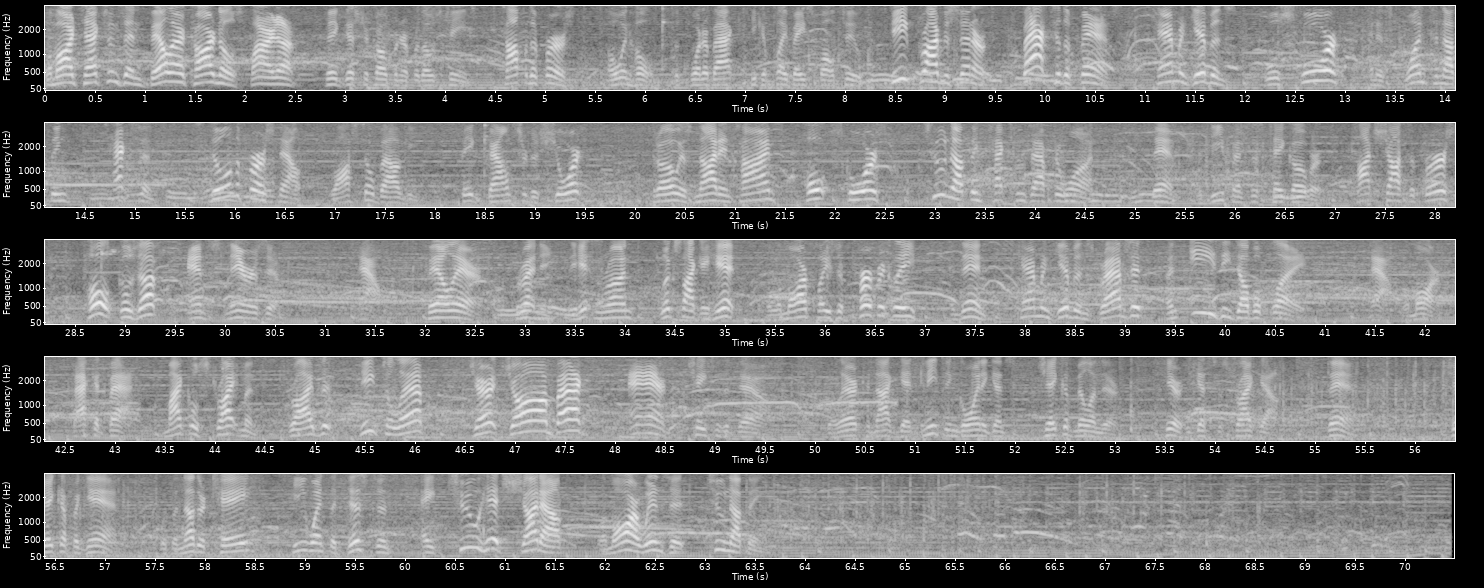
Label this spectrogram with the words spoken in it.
Lamar Texans and Bellaire Cardinals fired up. Big district opener for those teams. Top of the first, Owen Holt, the quarterback. He can play baseball too. Deep drive to center, back to the fence. Cameron Gibbons will score, and it's one to nothing. Texans still in the first now. Ross Selvaggi, big bouncer to short. Throw is not in time. Holt scores 2 0 Texans after one. Then the defenses take over. Hot shot to first. Holt goes up and snares him. Now, Bellaire threatening. The hit and run looks like a hit. But Lamar plays it perfectly. And then Cameron Gibbons grabs it. An easy double play. Now, Lamar back at bat. Michael Streitman drives it deep to left. Jared Jong back and chases it down. Bellaire could not get anything going against Jacob Millender. Here, he gets the strikeout. Then, Jacob again with another K. He went the distance, a two hit shutout. Lamar wins it 2 0.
